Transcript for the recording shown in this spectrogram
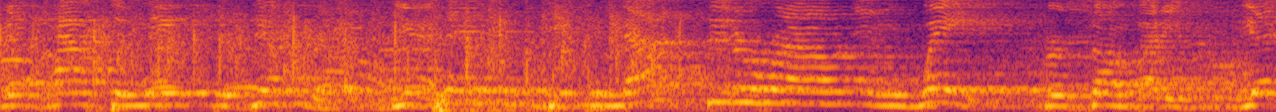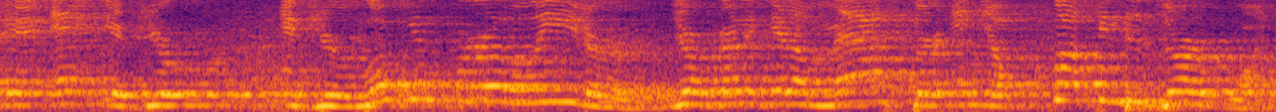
that have to make the difference. You, can, you cannot sit around and wait for somebody. If you're if you're looking for a leader, you're going to get a master and you fucking deserve one.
